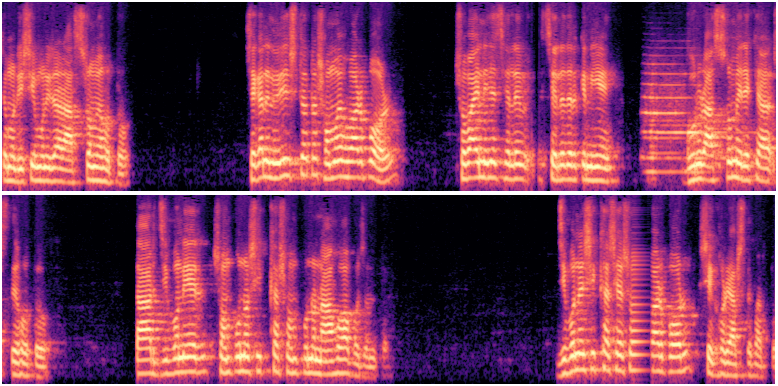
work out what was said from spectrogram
যেমন ঋষিমুনিরার আশ্রমে হতো। সেখানে নির্দিষ্ট একটা সময় হওয়ার পর সবাই নিজের ছেলে, ছেলেদেরকে নিয়ে গুরুর আশ্রমে রেখে আসতে হতো। তার জীবনের সম্পূর্ণ শিক্ষা সম্পূর্ণ না হওয়া পর্যন্ত। জীবনের শিক্ষা শেষ হওয়ার পর সে ঘরে আসতে পারতো।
